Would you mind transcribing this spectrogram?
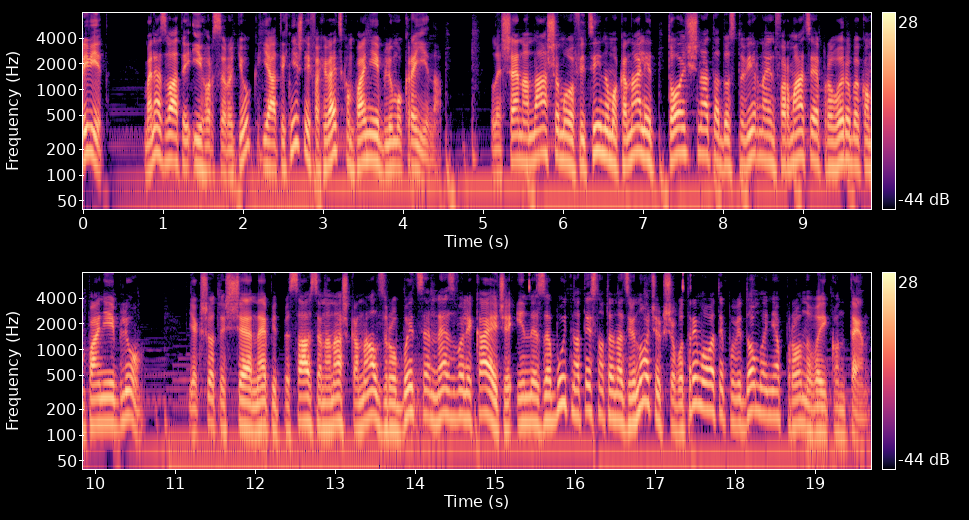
Привіт! Мене звати Ігор Сиротюк, я технічний фахівець компанії Bloom Україна. Лише на нашому офіційному каналі точна та достовірна інформація про вироби компанії Bloom. Якщо ти ще не підписався на наш канал, зроби це не зволікаючи і не забудь натиснути на дзвіночок, щоб отримувати повідомлення про новий контент.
